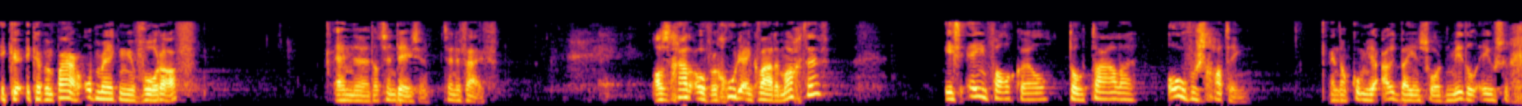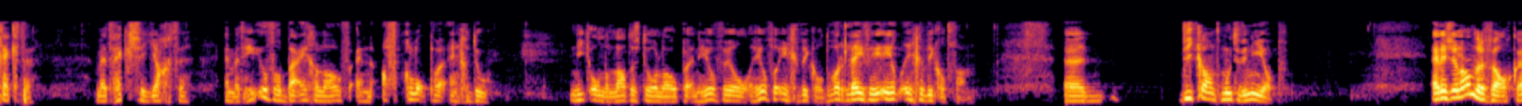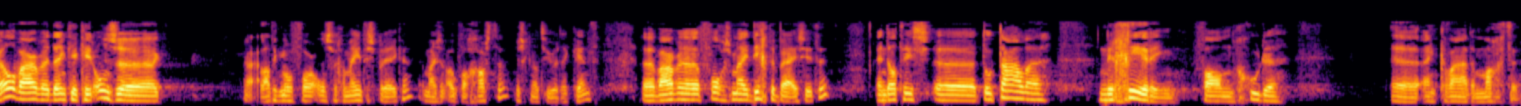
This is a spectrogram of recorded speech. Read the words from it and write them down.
Ik, ik heb een paar opmerkingen vooraf. En uh, dat zijn deze. Het zijn er vijf. Als het gaat over goede en kwade machten, is één valkuil totale overschatting. En dan kom je uit bij een soort middeleeuwse gekte. Met heksenjachten en met heel veel bijgeloof en afkloppen en gedoe. Niet onder ladders doorlopen en heel veel, heel veel ingewikkeld. Er wordt het leven heel ingewikkeld van. Uh, die kant moeten we niet op. Er is een andere valkuil waar we denk ik in onze, ja, laat ik maar voor onze gemeente spreken, maar er zijn ook wel gasten, misschien dat u het herkent, uh, waar we volgens mij dichterbij zitten. En dat is uh, totale negering van goede uh, en kwade machten.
